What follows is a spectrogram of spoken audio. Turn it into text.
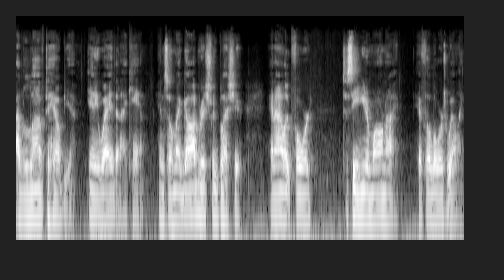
I'd love to help you any way that I can. And so may God richly bless you. And I look forward to seeing you tomorrow night if the Lord's willing.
